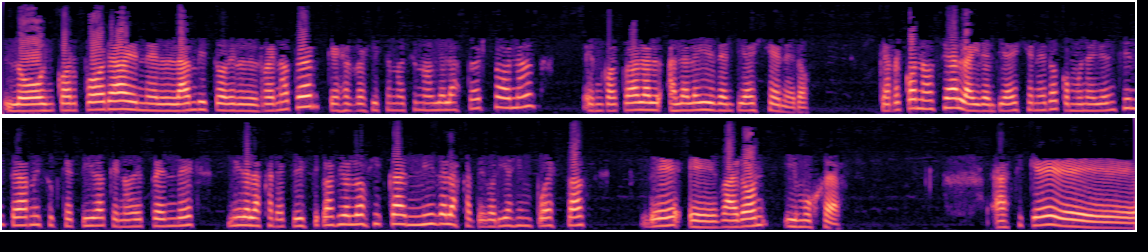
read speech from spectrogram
lo incorpora en el ámbito del RENAPER, que es el Registro Nacional de las Personas, incorpora a la Ley de Identidad y Género que reconoce a la identidad de género como una evidencia interna y subjetiva que no depende ni de las características biológicas ni de las categorías impuestas de eh, varón y mujer. Así que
